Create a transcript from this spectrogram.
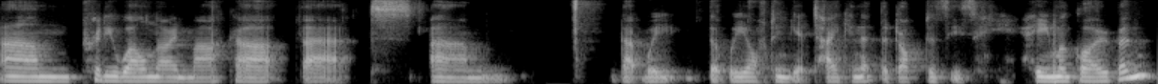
um, pretty well-known marker that um, that we that we often get taken at the doctors is hemoglobin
